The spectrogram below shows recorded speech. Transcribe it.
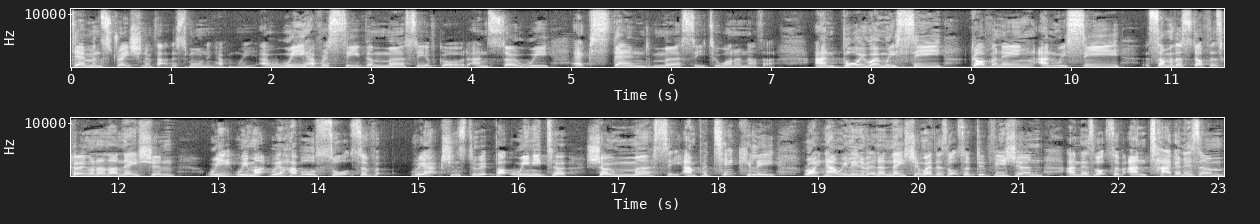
demonstration of that this morning, haven't we? And we have received the mercy of God, and so we extend mercy to one another. And boy, when we see governing and we see some of the stuff that's going on in our nation, we, we might we have all sorts of reactions to it, but we need to show mercy. And particularly, right now we live in a nation where there's lots of division and there's lots of antagonism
